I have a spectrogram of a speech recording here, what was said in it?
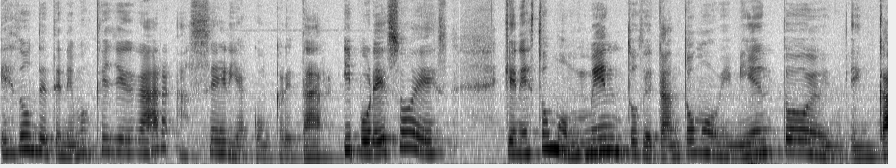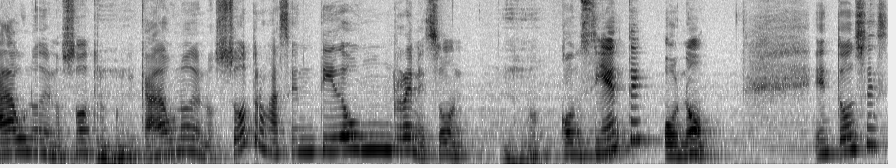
es donde tenemos que llegar a ser y a concretar. Y por eso es que en estos momentos de tanto movimiento en, en cada uno de nosotros, porque cada uno de nosotros ha sentido un remesón, ¿no? consciente o no, Entonces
